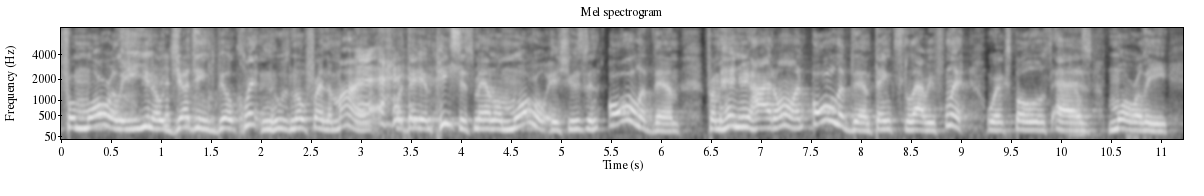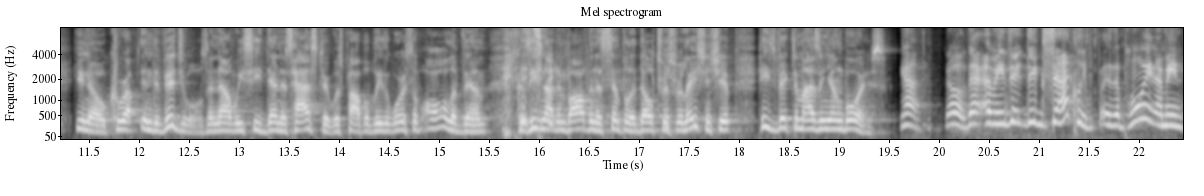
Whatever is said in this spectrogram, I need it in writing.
for morally, you know, judging Bill Clinton, who's no friend of mine. but they impeached this man on moral issues, and all of them, from Henry Hyde on, all of them, thanks to Larry Flynt, were exposed as morally, you know, corrupt individuals. And now we see Dennis Hastert was probably the worst of all of them because he's not involved in a simple adulterous relationship. He's victimizing young boys. Yeah, no, that, I mean, th- exactly the point. I mean,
